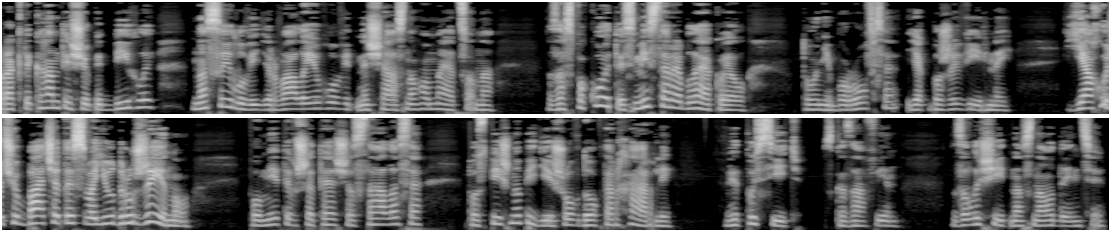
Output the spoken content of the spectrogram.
Практиканти, що підбігли, на силу відірвали його від нещасного Мецона. Заспокойтесь, містере Блекойл. Тоні боровся, як божевільний. Я хочу бачити свою дружину. Помітивши те, що сталося, поспішно підійшов доктор Харлі. Відпустіть, сказав він, залишіть нас наодинці.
